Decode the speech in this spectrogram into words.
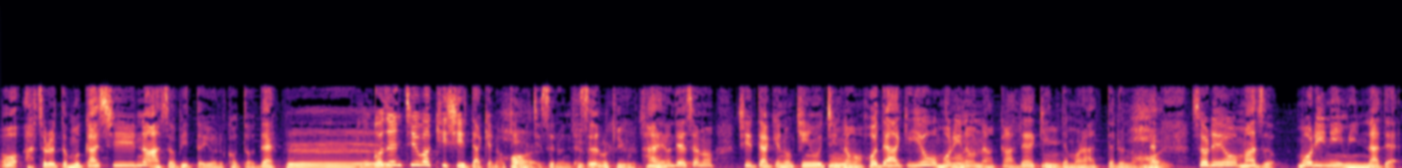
を、あそれと昔の遊びということで、午前中は木椎茸の金打ちするんです。はいはい。で、その椎茸の金打ちうん。のほだ木を森の中で切ってもらってるので、はいはい。それをまず森にみんなで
